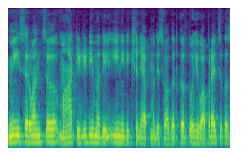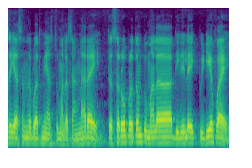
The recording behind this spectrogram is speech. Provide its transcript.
मी सर्वांचं महा टी डी डीमधील ई निरीक्षण ॲपमध्ये स्वागत करतो. हे वापरायचं कसं? या संदर्भात मी आज तुम्हाला सांगणार आहे. तर सर्वप्रथम तुम्हाला दिलेलं एक पी डी एफ आहे.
